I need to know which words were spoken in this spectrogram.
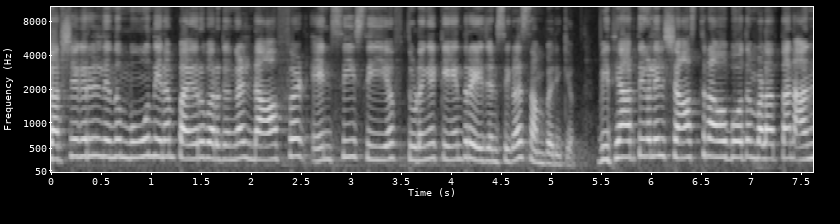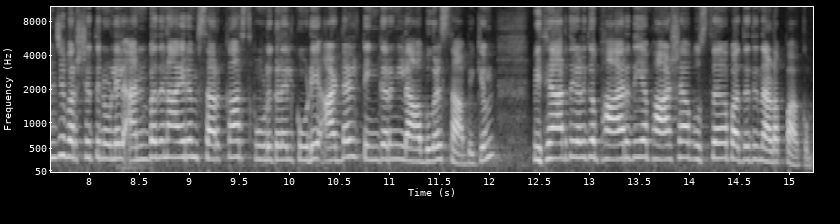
കർഷകരിൽ നിന്നും മൂന്നിനം പയറുവർഗങ്ങൾ NAFED N C C F തുടങ്ങിയ കേന്ദ്ര ഏജൻസികൾ സംഭരിക്കും. വിദ്യാർത്ഥികളിൽ ശാസ്ത്ര അവബോധം വളർത്താൻ അഞ്ച് വർഷത്തിനുള്ളിൽ അൻപതിനായിരം സർക്കാർ സ്കൂളുകളിൽ കൂടി അഡൽ ടിങ്കറിംഗ് ലാബുകൾ സ്ഥാപിക്കും. വിദ്യാർത്ഥികൾക്ക് ഭാരതീയ ഭാഷാ പുസ്തക പദ്ധതി നടപ്പാക്കും.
